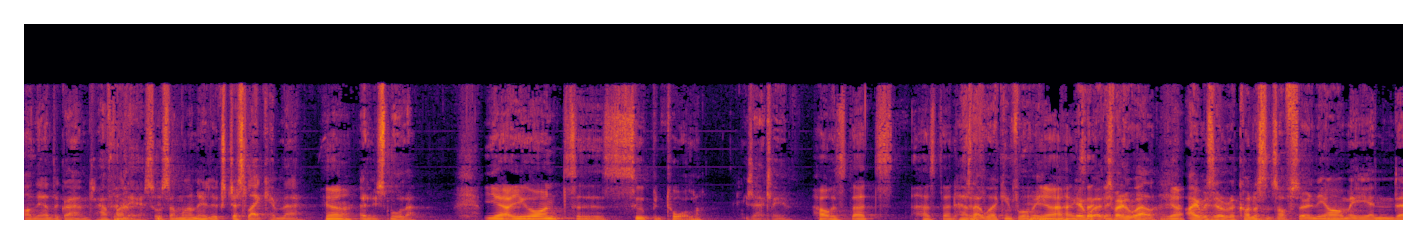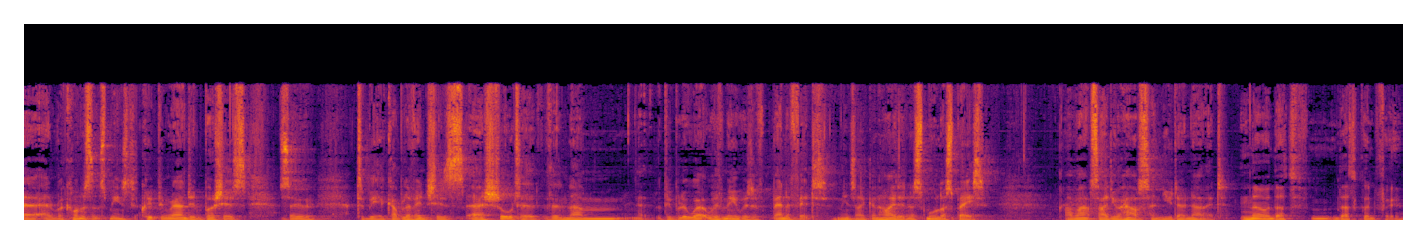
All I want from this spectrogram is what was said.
on the underground. How funny. I saw someone who looks just like him there. Yeah. Only smaller. Yeah, you aren't uh, super tall. Exactly. How is that? Has that? How's that working for me? Yeah, exactly. It works very well. Yeah. I was a reconnaissance officer in the army, and, uh, and reconnaissance means creeping around in bushes. So to be a couple of inches uh, shorter than um, the people who work with me was of benefit. It means I can hide in a smaller space. I'm outside your house, and you don't know it. No, that's that's good for you.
